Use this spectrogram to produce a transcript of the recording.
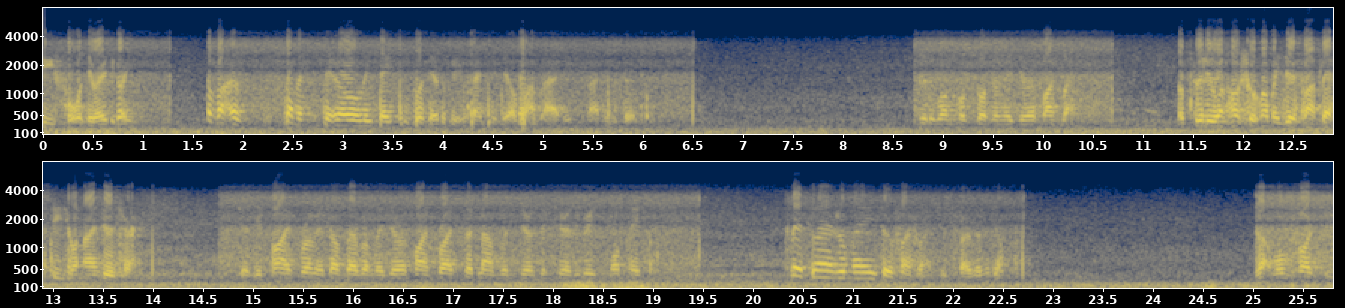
240 degrees. About 70, Lee Dane 240 degrees, 2005, right, 1900. 01 Fox Squadron 05 left. Up 21 Hot Short Runway 05 left, easy 190, sir. 35 Romeo Delta Romeo 05 right, third land wind 060 degrees, 1 8. Clear to land, runway zero five right, six five, let me go. That one five two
